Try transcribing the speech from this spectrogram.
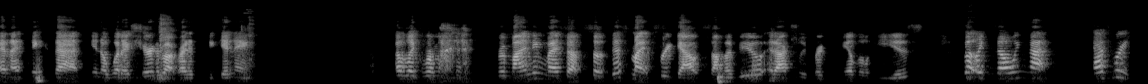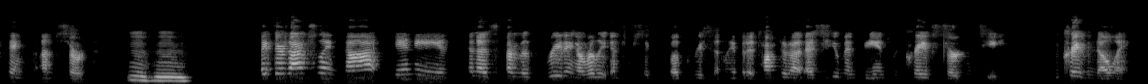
And I think that, you know, what I shared about right at the beginning of like remind, reminding myself. So this might freak out some of you. It actually brings me a little ease. But like knowing that everything's uncertain. Mm-hmm. Like there's actually not any, and as I was reading a really interesting book recently, but it talked about as human beings, we crave certainty. We crave knowing.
